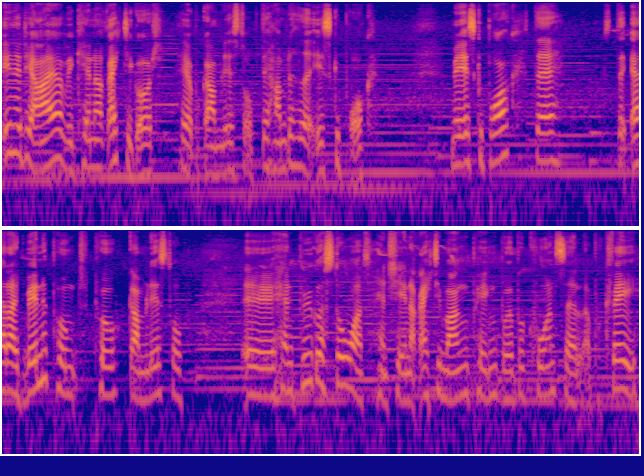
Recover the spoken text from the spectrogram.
En af de ejere, vi kender rigtig godt her på Gamle Estrup, det er ham, der hedder Eske Brock. Med Eske Brock, der er der et vendepunkt på Gamle Estrup. Øh, han bygger stort, han tjener rigtig mange penge, både på kornsal og på kvæg,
